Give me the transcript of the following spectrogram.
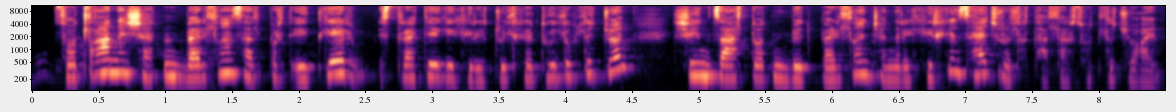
moving. Судалгааны шатанд барилгын салбарт эдгээр стратегийг хэрэгжүүлэхээр төлөвлөж байна. Шинэ заалтууд нь бид барилгын чанарыг хэрхэн сайжруулах талаар судлаж байгаа юм.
